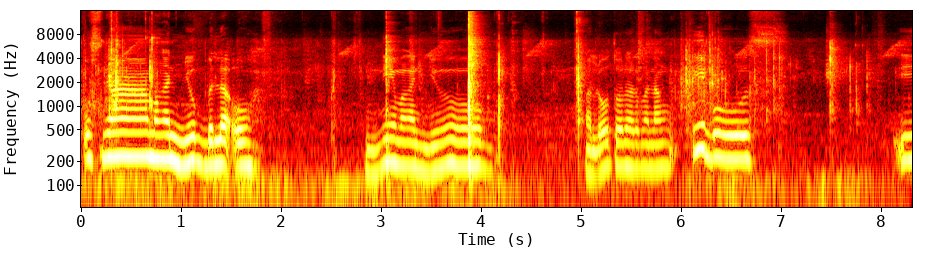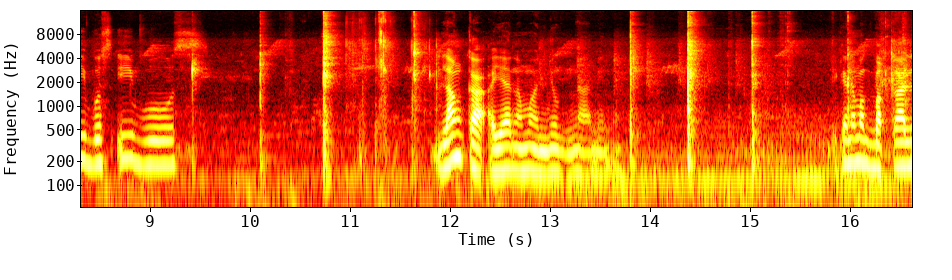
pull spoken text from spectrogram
Tapos nga mga nyug bala oh. Hindi mga nyug maluto na naman ng ibus. Ibus ibus. Langka ayan ang mga nyug namin. Hindi ka na magbakal.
